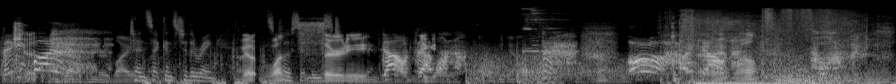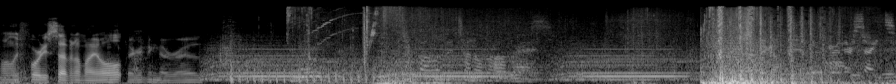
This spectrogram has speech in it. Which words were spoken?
Taking Shit. him. I fire. got 100 light. 10 seconds to the ring. I got It's close at least. 130. Down that one. Up, you down? Oh, I'm down. Alright, well. I'm only 47 on my ult. They're getting the res. Follow the tunnel. Progress. You're in their sights.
